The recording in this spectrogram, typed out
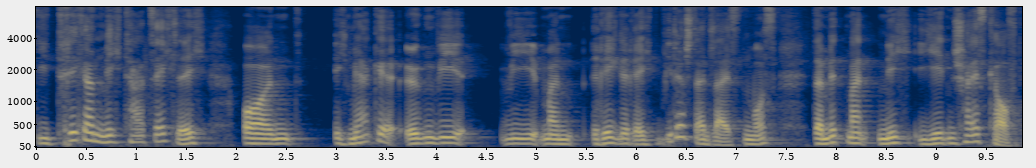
die triggern mich tatsächlich. Und ich merke irgendwie, wie man regelrecht Widerstand leisten muss, damit man nicht jeden Scheiß kauft.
